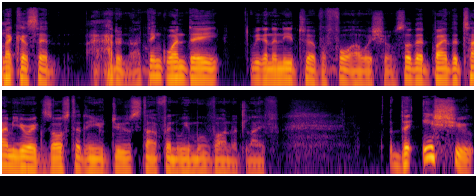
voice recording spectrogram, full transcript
Like I said, I don't know. I think one day we're going to need to have a four hour show so that by the time you're exhausted and you do stuff and we move on with life. The issue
